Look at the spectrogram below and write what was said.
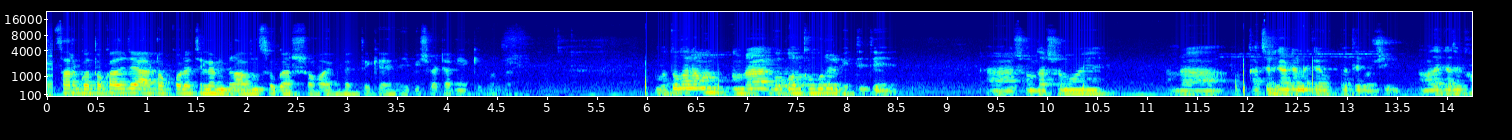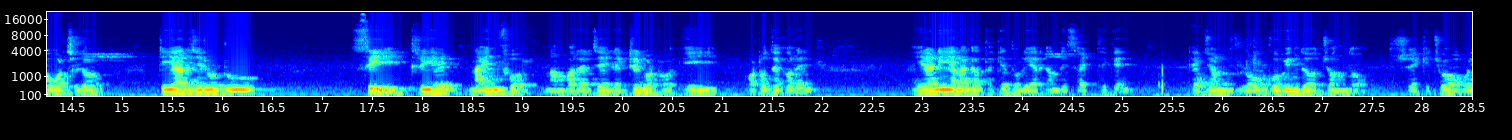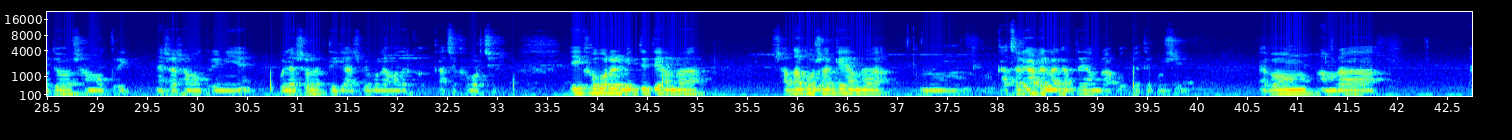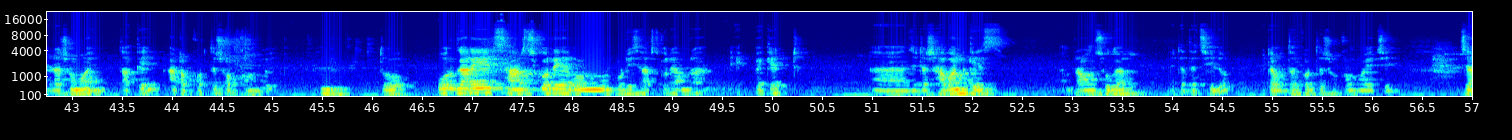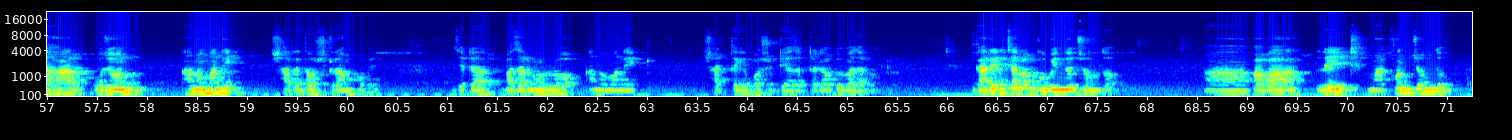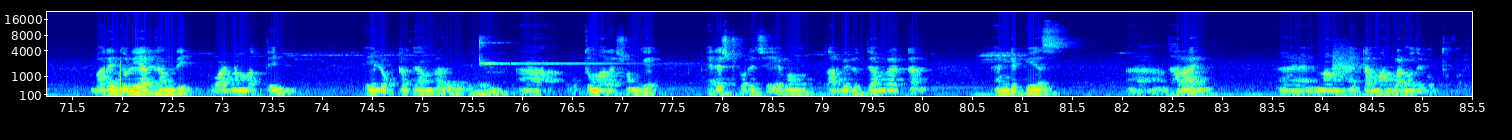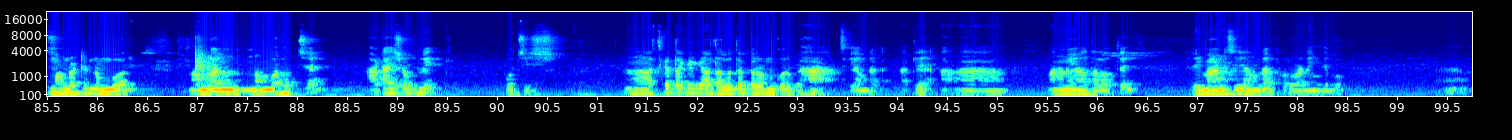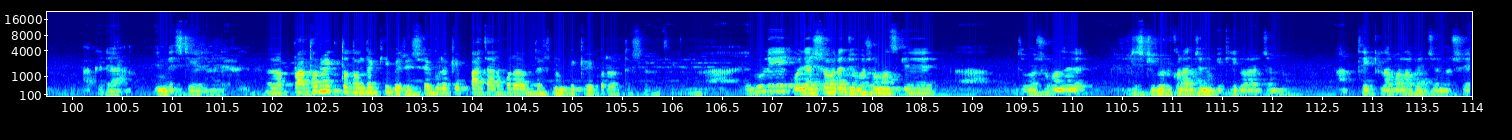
স্যার গতকাল যে আটক করেছিলেন ব্রাউন সুগার সহ এক ব্যক্তিকে এই বিষয়টা নিয়ে কি বলবেন? গতকাল আম- আমরা গোপন খবরের ভিত্তিতে আহ, সন্ধ্যার সময় আমরা কাছেরঘাট এলাকায় উৎপাতে বসি আমাদের কাছে খবর ছিল TR zero two C three eight nine four নাম্বারের যে ইলেকট্রিক অটো এই অটোতে করে ইরানি এলাকা থেকে দলিয়ার দলিয়ারকান্দি সাইড থেকে একজন লোক গোবিন্দ চন্দ সে কিছু অবৈধ সামগ্রী, নেশা সামগ্রী নিয়ে কৈলাসরের দিকে আসবে বলে আমাদের কাছে খবর ছিল। এই খবরের ভিত্তিতে আমরা সাদা পোশাকে আমরা কাছারঘাট এলাকাতে আমরা উৎপেতে বসি এবং আমরা একটা সময় তাকে আটক করতে সক্ষম হই। তো ওর গাড়ি সার্চ করে এবং ওর বডি সার্চ করে আমরা এক প্যাকেট যেটা সাবান কেস ব্রাউন সুগার এটাতে ছিল এটা উদ্ধার করতে সক্ষম হয়েছি যাহার ওজন আনুমানিক সাড়ে দশ গ্রাম হবে যেটার বাজার মূল্য আনুমানিক ষাট থেকে পঁয়ষট্টি হাজার টাকা হবে বাজার মূল্য। গাড়ির চালক গোবিন্দ চন্দ আহ, বাবা লেট মাখন চন্দ বাড়ি দলিয়ারকান্দি ওয়ার্ড নাম্বার তিন। এই লোকটাকে আমরা উক্ত মালের সঙ্গে অ্যারেস্ট করেছি এবং তার বিরুদ্ধে আমরা একটা এনডিপিএস ধারায় মাম- একটা মামলা নথিভুক্ত করেছি। মামলাটির নম্বর? মামলার নম্বর হচ্ছে আঠাইশ অব্লিক পঁচিশ। আজকে তাকে কি আদালতে প্রেরণ করবে? হ্যাঁ আজকে আমরা তাকে মাননীয় আদালতে রিমান্ড চেয়ে আমরা ফরওয়ার্ডিং দেব। বাকিটা ইনভেস্টিগেশন দেখা যাবে। প্রাথমিক তদন্তে কি বেরিয়েছে? এগুলো কি পাচার করার উদ্দেশ্য বিক্রি করার উদ্দেশ্য হয়েছে এগুলি কৈলাস শহরে যুব সমাজকে যুব সমাজে ডিস্ট্রিবিউট করার জন্য বিক্রি করার জন্য আর্থিক লাভালাভের জন্য সে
